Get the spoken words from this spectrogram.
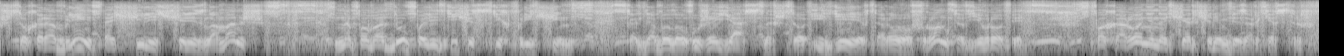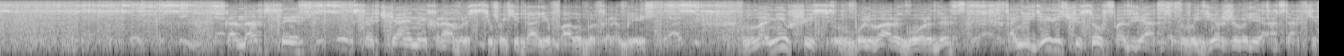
что корабли тащились через Ла-Манш на поводу политических причин, когда было уже ясно, что идея второго фронта в Европе похоронена Черчиллем без оркестров. Канадцы с отчаянной храбростью покидали палубы кораблей. Вломившись в бульвары города, они 9 часов подряд выдерживали атаки.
